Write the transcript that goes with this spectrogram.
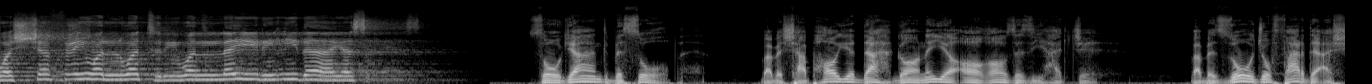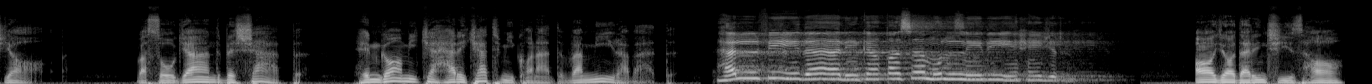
والشفع والوتر والليل اذا يسر. سوگند به صبح و به شبهای دهگانه آغاز زیحجه و به زوج و فرد اشیاء و سوگند به شب هنگامی که حرکت می کند و می رود هل في ذلك قسم لذي حجر؟ آیا در این چیزها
